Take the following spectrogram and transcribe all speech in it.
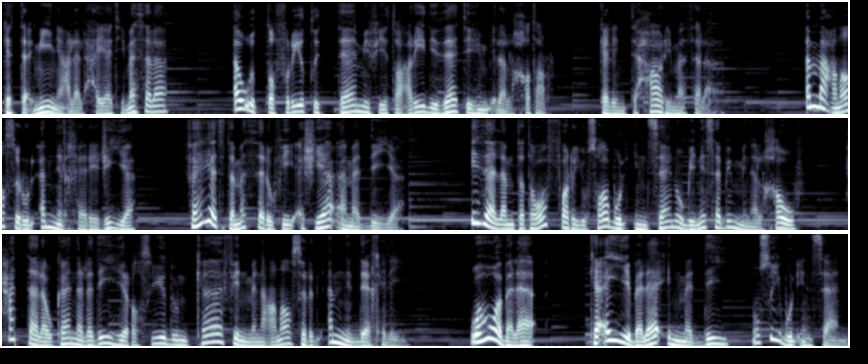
كالتأمين على الحياة مثلا أو التفريط التام في تعريض ذاتهم إلى الخطر كالانتحار مثلا. أما عناصر الأمن الخارجية فهي تتمثل في أشياء مادية. إذا لم تتوفر يصاب الإنسان بنسب من الخوف حتى لو كان لديه رصيد كاف من عناصر الأمن الداخلي. وهو بلاء. كأي بلاء مادي يصيب الإنسان.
